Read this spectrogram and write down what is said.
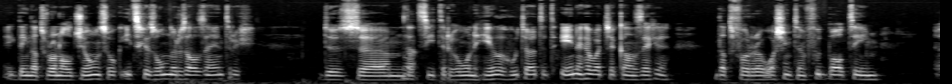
Ik denk dat Ronald Jones ook iets gezonder zal zijn terug. Dus um, ja. dat ziet er gewoon heel goed uit. Het enige wat je kan zeggen dat voor het Washington voetbalteam uh,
